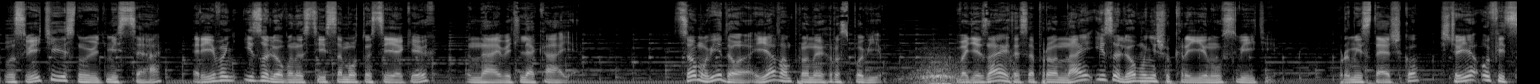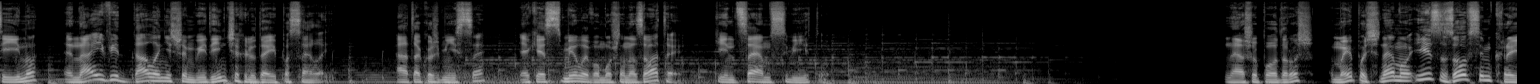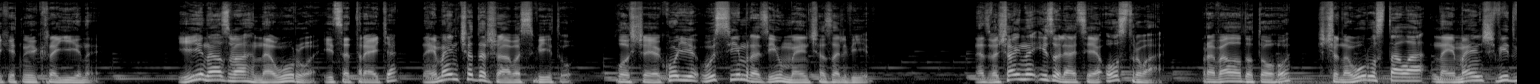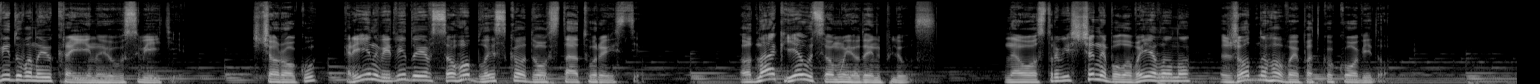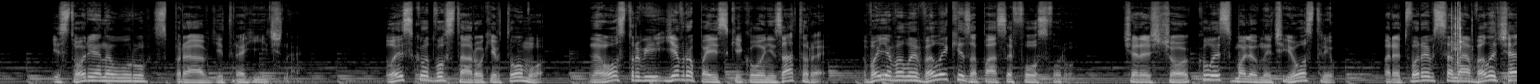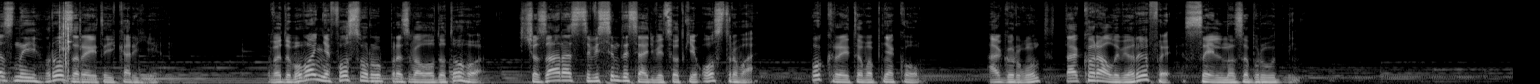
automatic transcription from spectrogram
У світі існують місця, рівень ізольованості і самотності яких навіть лякає. В цьому відео я вам про них розповім. Ви дізнаєтеся про найізольованішу країну у світі, про містечко, що є офіційно найвіддаленішим від інших людей поселень, а також місце, яке сміливо можна назвати кінцем світу. Нашу подорож ми почнемо із зовсім крихітної країни. Її назва Науру, і це третя найменша держава світу, площа якої у сім разів менша за Львів. Надзвичайна ізоляція острова привела до того, що Науру стала найменш відвідуваною країною у світі. Щороку країну відвідує всього близько 200 туристів. Однак є у цьому й один плюс. На острові ще не було виявлено жодного випадку ковіду. Історія Науру справді трагічна. Близько 200 років тому на острові європейські колонізатори виявили великі запаси фосфору, через що колись мальовничий острів перетворився на величезний розритий кар'єр. Видобування фосфору призвело до того, що зараз 80% острова покрито вапняком, а ґрунт та коралові рифи сильно забруднені.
